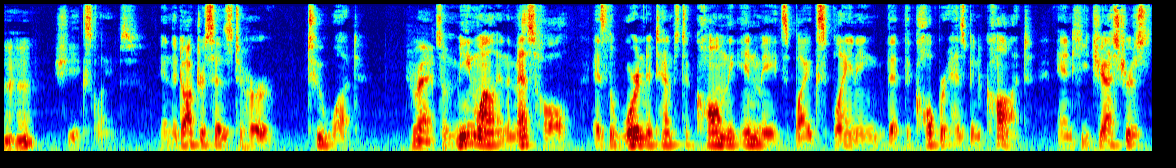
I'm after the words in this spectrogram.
Mm-hmm. she exclaims. And the doctor says to her, Two what? Right. So, meanwhile, in the mess hall, as the warden attempts to calm the inmates by explaining that the culprit has been caught, and he gestures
